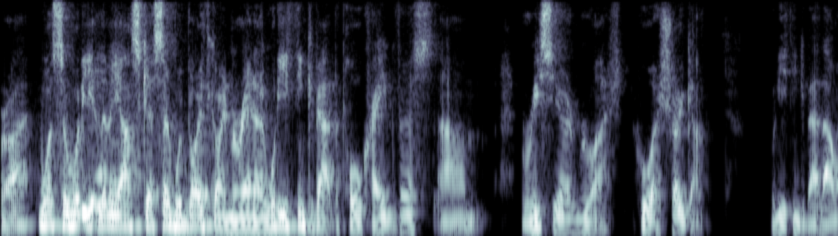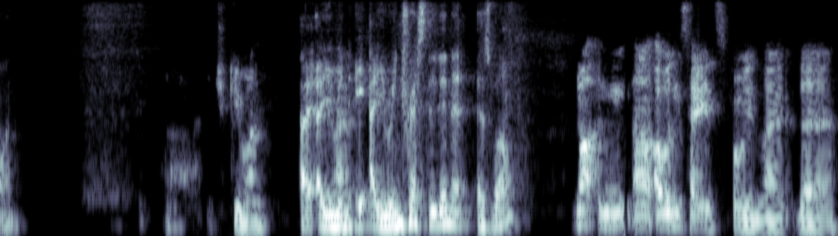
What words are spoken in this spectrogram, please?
Right. Well, so what do you? Let me ask you. So we're both going Moreno. What do you think about the Paul Craig versus um, Mauricio Rua, Rua Shogun? What do you think about that one? Tricky one. Are, are you in, are you interested in it as well? Not, uh, I wouldn't say it's probably like the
